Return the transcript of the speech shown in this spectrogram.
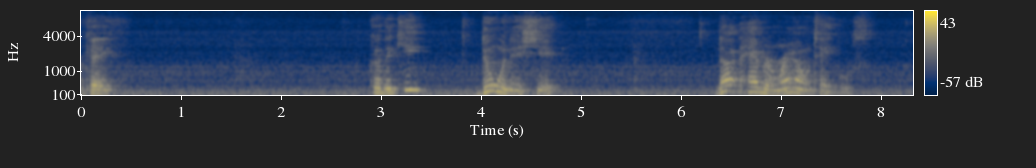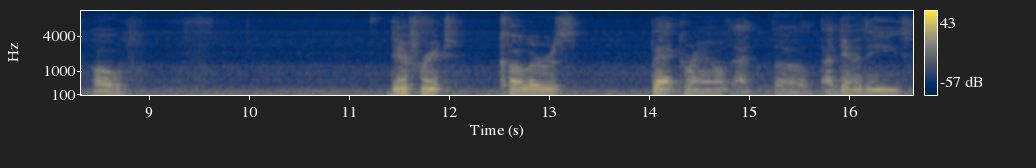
Okay? Because they keep doing this shit. Not having round tables of different colors, backgrounds, uh, identities.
